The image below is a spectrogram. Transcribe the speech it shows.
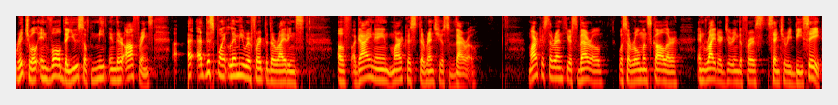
ritual involved the use of meat in their offerings. At this point, let me refer to the writings of a guy named Marcus Terentius Varro. Marcus Terentius Varro was a Roman scholar and writer during the first century BC,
